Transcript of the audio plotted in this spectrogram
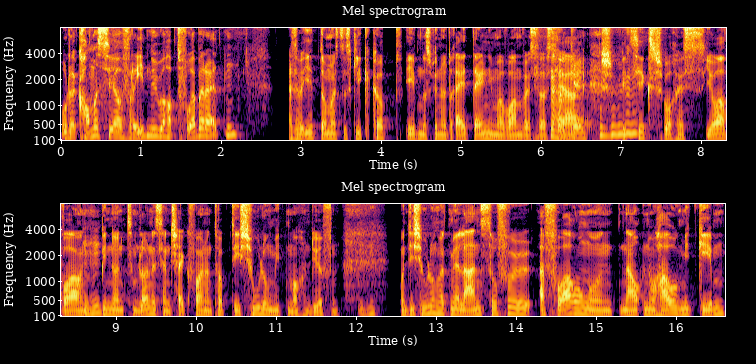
oder kann man sich auf Reden überhaupt vorbereiten? Also ich habe damals das Glück gehabt, eben, dass wir nur drei Teilnehmer waren, weil es ein sehr okay. bezirksschwaches Jahr war und mhm. bin dann zum Landesentscheid gefahren und habe die Schulung mitmachen dürfen. Mhm. Und die Schulung hat mir allein so viel Erfahrung und Know-how mitgegeben,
